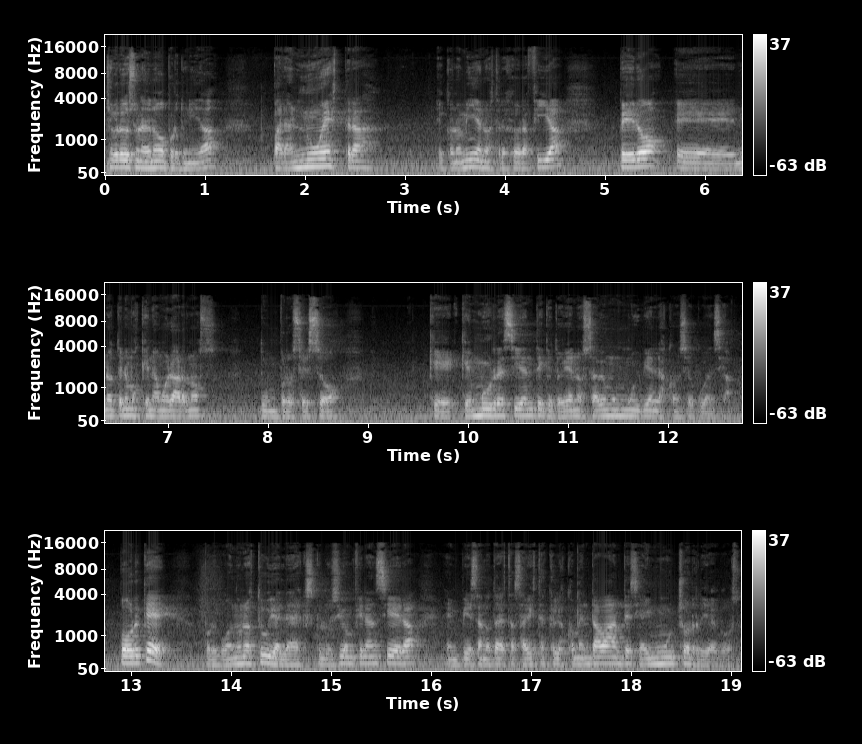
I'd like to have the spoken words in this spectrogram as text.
yo creo que es una gran oportunidad para nuestra economía, nuestra geografía, pero eh, no tenemos que enamorarnos de un proceso que, que, es muy reciente y que todavía no sabemos muy bien las consecuencias. ¿Por qué? Porque cuando uno estudia la exclusión financiera, empieza a notar estas aristas que les comentaba antes y hay muchos riesgos.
